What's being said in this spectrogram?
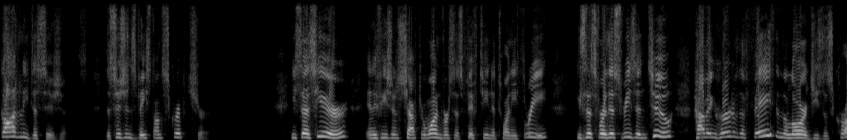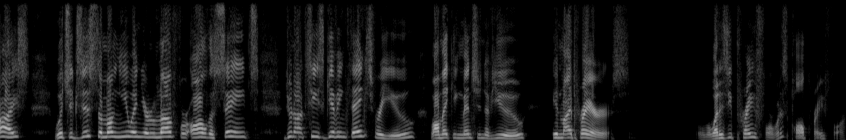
godly decisions, decisions based on Scripture. He says here in Ephesians chapter 1, verses 15 to 23, he says, For this reason, too, having heard of the faith in the Lord Jesus Christ, which exists among you and your love for all the saints, do not cease giving thanks for you while making mention of you in my prayers. What does he pray for? What does Paul pray for?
